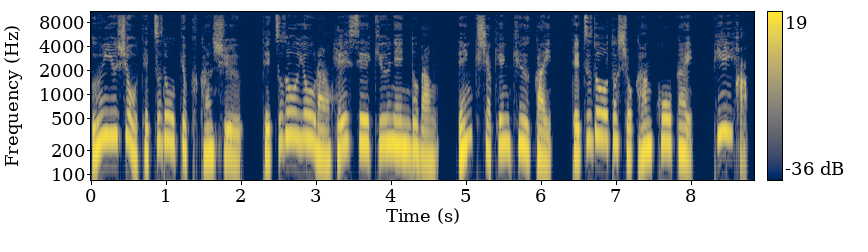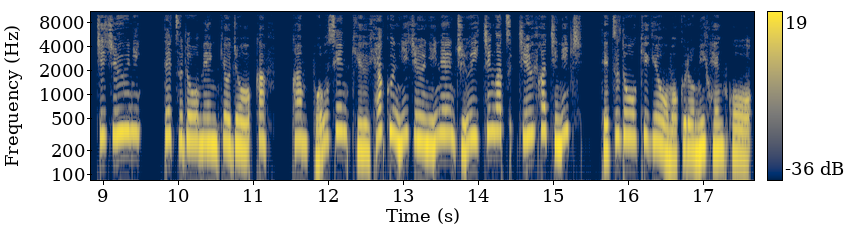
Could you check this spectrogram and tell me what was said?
運輸省鉄道局監修、鉄道要覧平成9年度版、電気車研究会、鉄道図書館公開、P82、鉄道免許状下府、官報1922年11月18日、鉄道企業目論見変更、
